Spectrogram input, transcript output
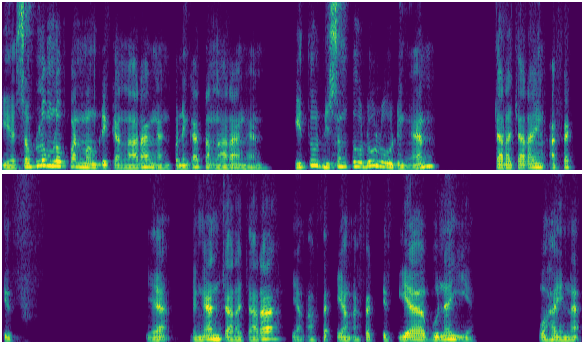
ya sebelum Luqman memberikan larangan, peningkatan larangan, itu disentuh dulu dengan cara-cara yang efektif. Ya, dengan cara-cara yang yang efektif. Ya bunayya, wahai nak.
